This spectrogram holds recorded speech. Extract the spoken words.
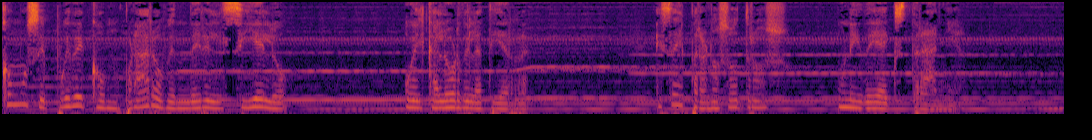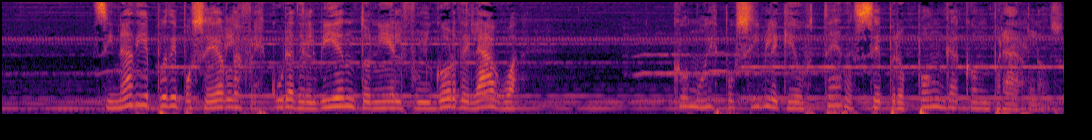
¿Cómo se puede comprar o vender el cielo o el calor de la tierra? Esa es para nosotros una idea extraña. Si nadie puede poseer la frescura del viento ni el fulgor del agua, ¿cómo es posible que usted se proponga comprarlos?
